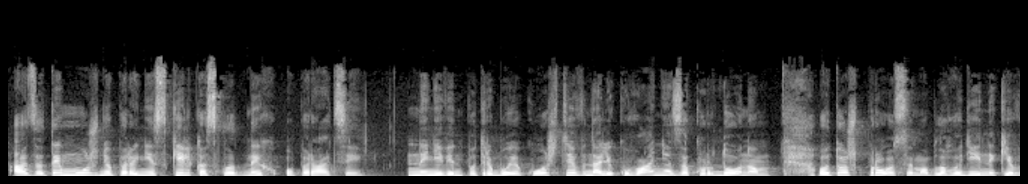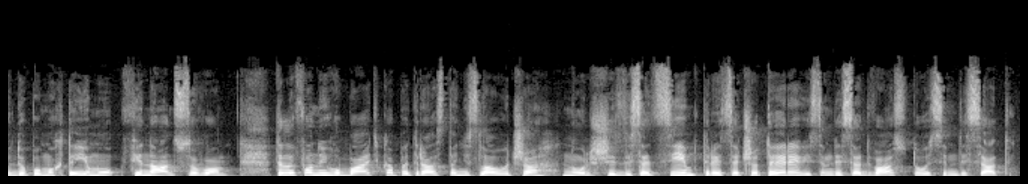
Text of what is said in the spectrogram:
А затим мужньо переніс кілька складних операцій. Нині він потребує коштів на лікування за кордоном. Отож, просимо благодійників допомогти йому фінансово. Телефон його батька Петра Станіславовича 067 34 82 170.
